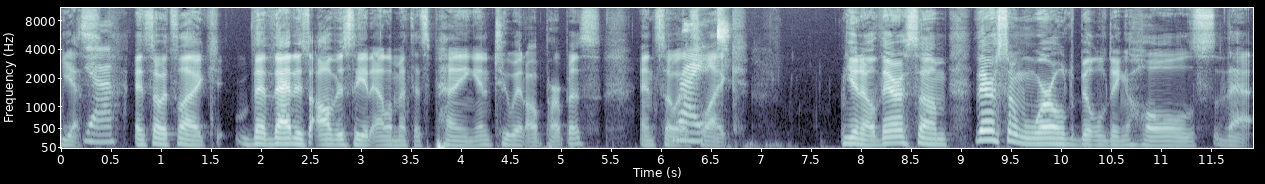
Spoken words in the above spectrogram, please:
Yes. Yeah. And so it's like that that is obviously an element that's paying into it on purpose. And so right. it's like you know there are some there are some world building holes that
